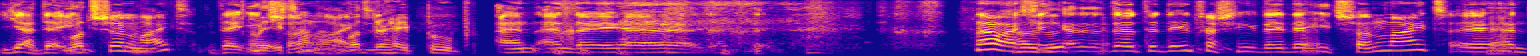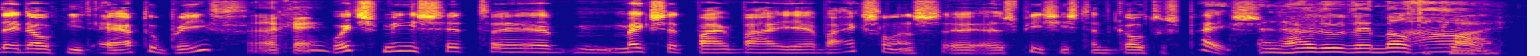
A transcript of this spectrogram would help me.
yeah, they What- eat sunlight. They They eat eat sun- sunlight. What do they poop? and and they. Uh, no, I think the- uh, the, the, the interesting they, they eat sunlight uh, and they don't need air to breathe. Okay. which means it uh, makes it by by uh, by excellence uh, species that go to space. And how do they multiply? Oh,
